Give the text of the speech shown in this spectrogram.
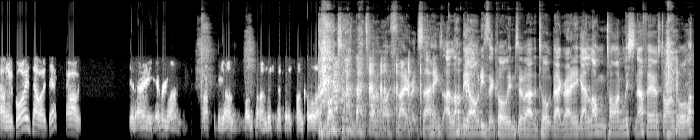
Hello, boys. Hello, Deck. How are we? G'day, everyone. Nice to be on. Long time listener, first time caller. Long time. That's one of my favourite sayings. I love the oldies that call into uh, the talkback radio. Go long time listener, first time caller.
